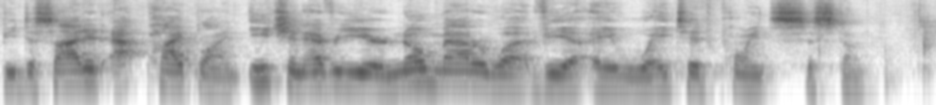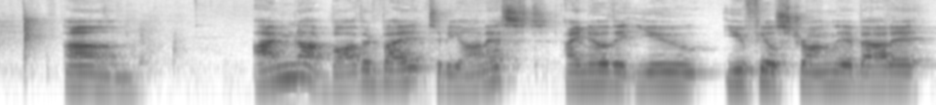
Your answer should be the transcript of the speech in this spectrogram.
be decided at Pipeline each and every year, no matter what, via a weighted point system? Um, I'm not bothered by it, to be honest. I know that you you feel strongly about it.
